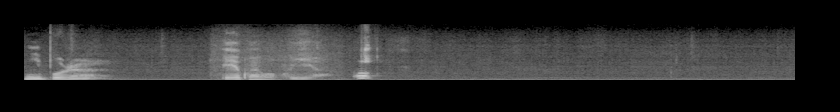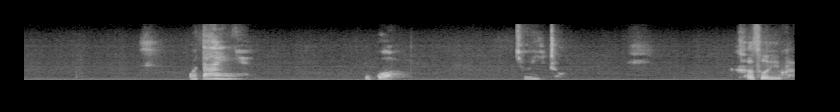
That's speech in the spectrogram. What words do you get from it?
你不仁，别怪我不义啊！你，我答应你，不过就一周。合作愉快。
